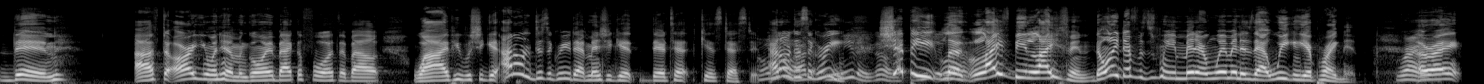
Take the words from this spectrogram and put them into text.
then after arguing him and going back and forth about why people should get, I don't disagree that men should get their te- kids tested. Oh, I don't no, I don't- disagree. neither. Go. Should be look, go. life be lifing. The only difference between men and women is that we can get pregnant. Right. All right.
